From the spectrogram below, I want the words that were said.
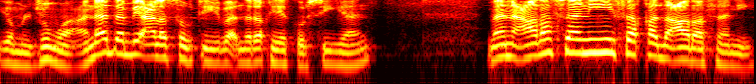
يوم الجمعة. نادى بأعلى صوته بعد رقي كرسيا. من عرفني فقد عرفني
